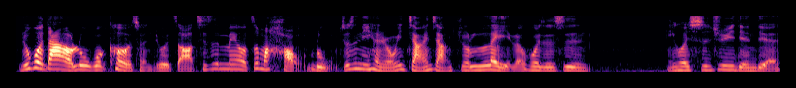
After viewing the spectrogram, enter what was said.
如果大家有录过课程，就会知道，其实没有这么好录，就是你很容易讲一讲就累了，或者是。你会失去一点点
